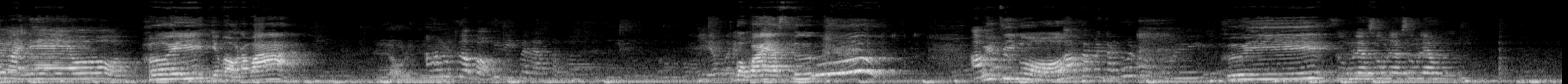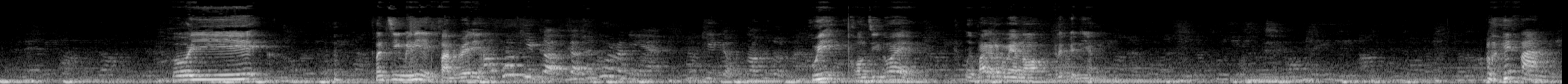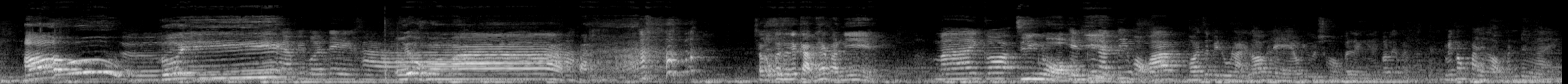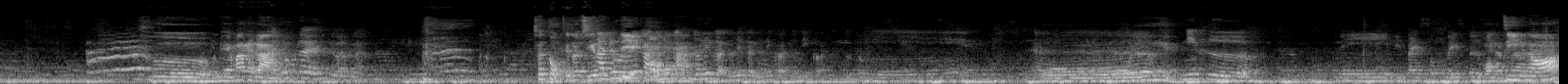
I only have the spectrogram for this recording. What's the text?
ดูหน่อยเร็วเฮ้ย อย่าบอกนะว่า เราเลยอ้าวลูกเกือบบอกพี่บิ๊กไปแล้วขอโทษเดี๋ยวบอกว่าอย่าซื้อเอาเฮ้ยจริงเหรอเอากำลังจะพูดแบบนี้เฮ้ย ซูมเร็วซูมเร็วซูมเร็วเฮ้ย มันจริงไหมนี่ฝันไว้นี่เอาพวกคิดกับกับฉันพูดวันนี้อะพวกคิดกับตอนขึ้นรถมา หุยของจริงด้วย เปิดบ้านกันแล้วประมาณเนาะไม่ได้เป็นอย่าง ไม่ฟันเอ้าเฮ้ย แฮปปี้เบิร์ดเดย์ค่ะเอ้ยออกมามาไปฉันก็เคยสัญญากาศแค่พันนี่ ไม่ก็จริงเหรอเห็นพี่พี่นัตตี้บอกว่าบอสจะไปดูหลายรอบแล้วอยู่ช็อปอะไรเงี้ยก็เลยแบบไม่ต้องไปหรอกมันเหนื่อยคือมันแพงมากเลยนะรูปเลยด่วนฉันตกใจตอนชิ้นอะดูเด็นี่กก่ออนอกมาดูนี่ก่อนดูนี่ก่อนดูนี่ก่อนดูนี่ก่อนดูตรงนี้เอโอ้อยนี่คือนี่มีใบทรงใบเตยของจริงเนาะ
